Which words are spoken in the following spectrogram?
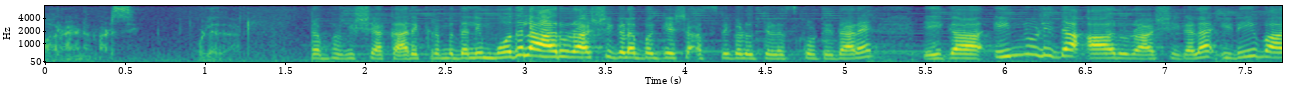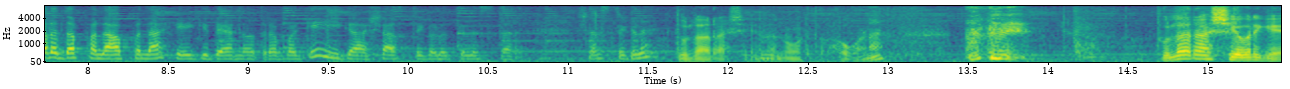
ಪಾರಾಯಣ ಮಾಡಿಸಿ. ಒಳ್ಳೆಯದಾಗಲಿ ಭವಿಷ್ಯ ಕಾರ್ಯಕ್ರಮದಲ್ಲಿ ಮೊದಲ ಆರು ರಾಶಿಗಳ ಬಗ್ಗೆ ಶಾಸ್ತ್ರಿಗಳು ತಿಳಿಸ್ಕೊಟ್ಟಿದ್ದಾರೆ. ಈಗ ಇನ್ನುಳಿದ ಆರು ರಾಶಿಗಳ ಇಡೀ ವಾರದ ಫಲಾಫಲ ಹೇಗಿದೆ ಅನ್ನೋದರ ಬಗ್ಗೆ ಈಗ ಶಾಸ್ತ್ರಿಗಳು ತಿಳಿಸ್ತಾರೆ. ಶಾಸ್ತ್ರಿಗಳೇ? ತುಲಾರಾಶಿಯನ್ನು ನೋಡ್ತಾ ಹೋಗೋಣ. ತುಲಾರಾಶಿಯವರಿಗೆ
